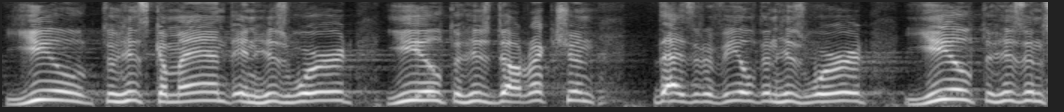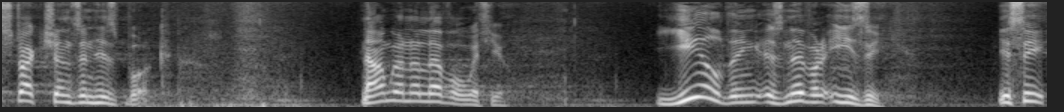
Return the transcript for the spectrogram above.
yield to His command in His word, yield to His direction as revealed in His word, yield to His instructions in His book. Now I'm going to level with you. Yielding is never easy. You see,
